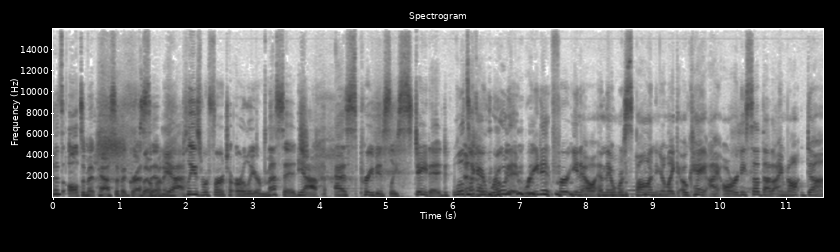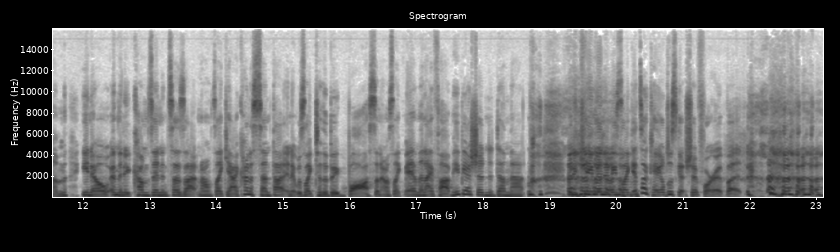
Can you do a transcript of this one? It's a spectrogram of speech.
That's ultimate passive aggressive. So funny. Yeah. Please refer to earlier message. Yeah. As previously stated. Well, it's like I wrote it. Read it for, you know, and they'll respond. And you're like, okay, I already said that. I'm not dumb, you know. And then he comes in and says that. And I was like, yeah, I kind of sent that. And it was like to the big boss. And I was like, man, then I thought maybe I shouldn't have done that. but he came in and he's like, it's okay. I'll just get shit for it. But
